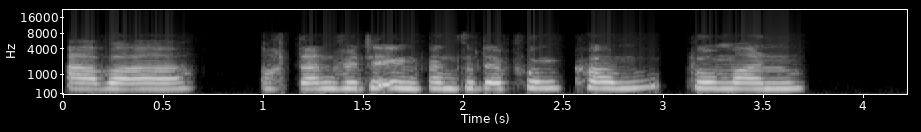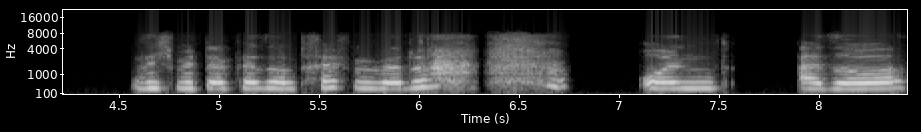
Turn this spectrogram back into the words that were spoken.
Aber auch dann wird irgendwann so der Punkt kommen, wo man sich mit der Person treffen würde. Und also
